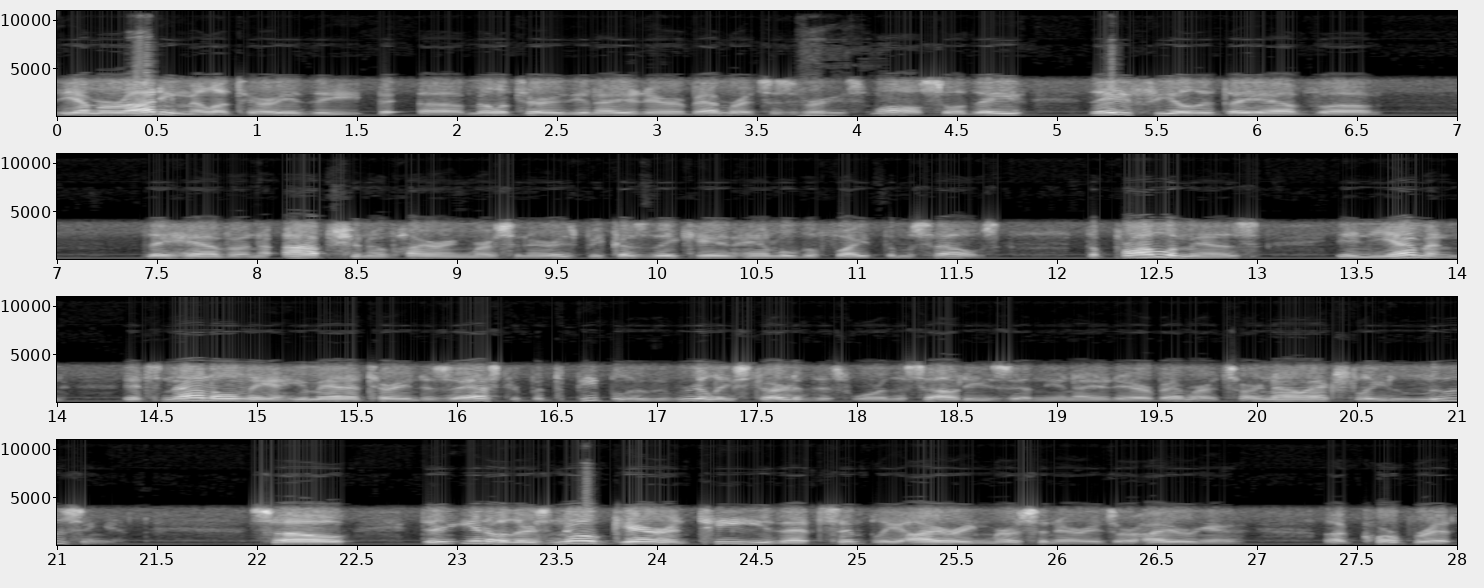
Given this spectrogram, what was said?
The Emirati military, the uh, military of the United Arab Emirates, is very small. So they they feel that they have uh, they have an option of hiring mercenaries because they can't handle the fight themselves. The problem is in Yemen, it's not only a humanitarian disaster, but the people who really started this war, the Saudis and the United Arab Emirates, are now actually losing it. So there, you know, there's no guarantee that simply hiring mercenaries or hiring a a corporate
